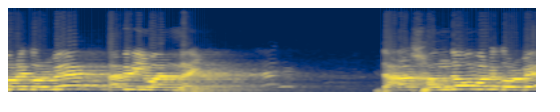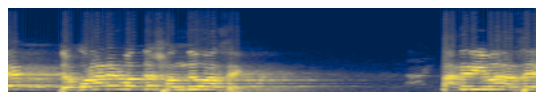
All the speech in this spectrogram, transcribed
মনে করবে, তাদের ইমান নাই। যারা সন্দেহ মনে করবে যে কোরআনের মধ্যে সন্দেহ আছে, তাদের ইমান আছে।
